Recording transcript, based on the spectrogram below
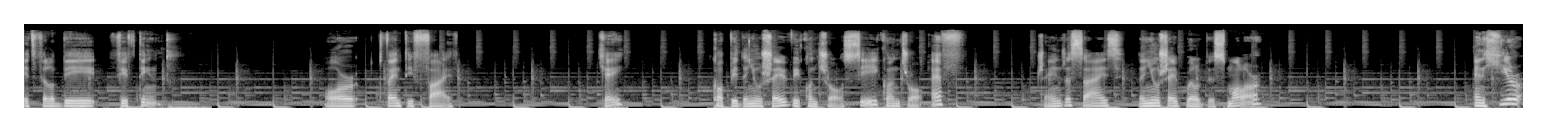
It will be 15 or 25. Okay. Copy the new shape with Ctrl C, Ctrl F. Change the size. The new shape will be smaller. And here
